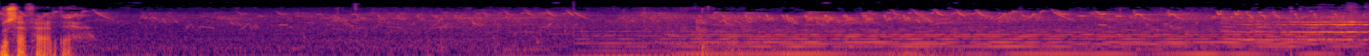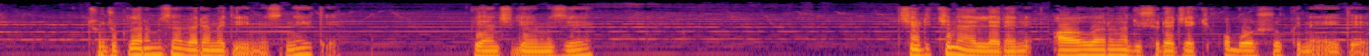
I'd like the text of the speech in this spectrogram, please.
Bu sefer de. Çocuklarımıza veremediğimiz neydi? Gençliğimizi çirkin ellerin ağlarına düşürecek o boşluk neydi?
